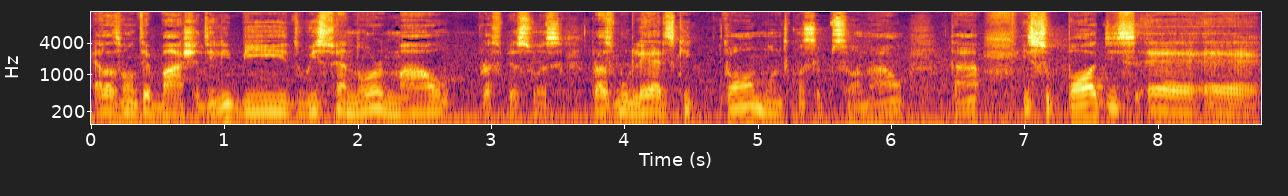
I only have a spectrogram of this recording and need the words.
Elas vão ter baixa de libido, isso é normal para as pessoas, para as mulheres que tomam anticoncepcional, tá? Isso pode, é, é,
